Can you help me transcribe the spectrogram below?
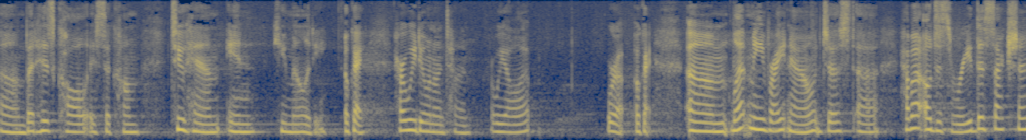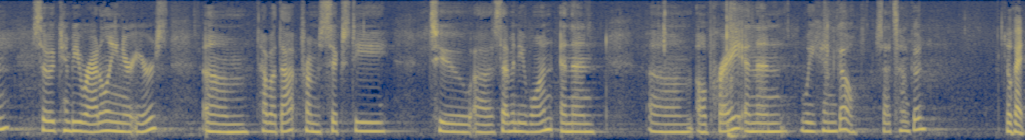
um, but his call is to come to him in humility. Okay how are we doing on time? Are we all up? We're up okay. Um, let me right now just uh, how about i'll just read this section so it can be rattling in your ears. Um, how about that? From 60 to uh, 71. And then um, I'll pray and then we can go. Does that sound good? Okay.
